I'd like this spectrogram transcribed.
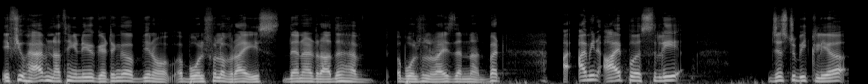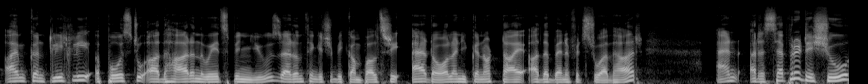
if you have nothing and you're getting a you know a bowl full of rice, then I'd rather have a bowl full of rice than none. But I, I mean, I personally. Just to be clear, I'm completely opposed to Aadhaar and the way it's been used. I don't think it should be compulsory at all, and you cannot tie other benefits to Aadhaar. And at a separate issue,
